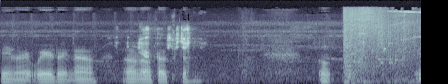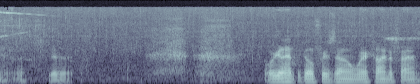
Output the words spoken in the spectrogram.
being right weird right now. I don't know if that's. Oh. Yeah, let's do it. We're gonna have to go for zone. We're kind of fine.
